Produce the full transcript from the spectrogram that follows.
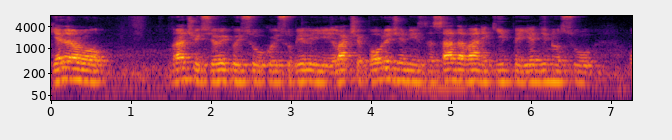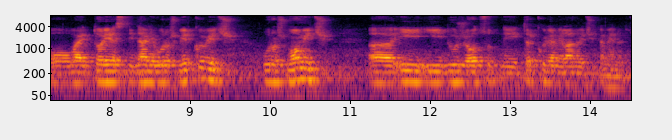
generalno, vraćaju se ovi koji su, koji su bili lakše povređeni, za sada van ekipe jedino su, ovaj, to jest i dalje Uroš Mirković, Uroš Momić, i, i duže odsutni Trkulja, Milanović i Kamenović.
